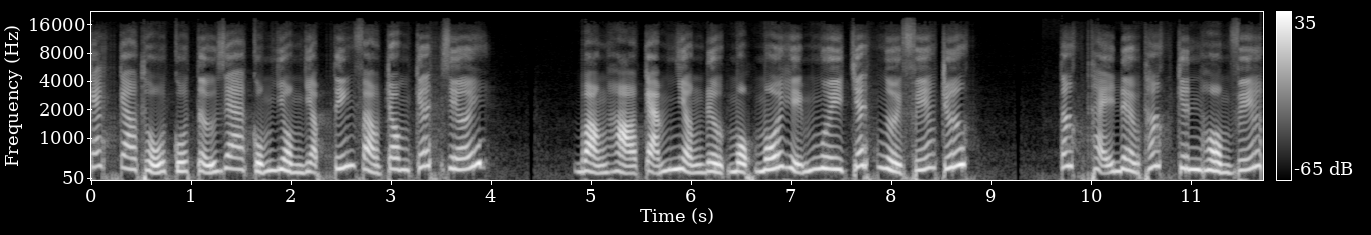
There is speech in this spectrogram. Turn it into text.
Các cao thủ của tử gia cũng dồn dập tiến vào trong kết giới. Bọn họ cảm nhận được một mối hiểm nguy chết người phía trước. Tất thảy đều thất kinh hồn vía.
